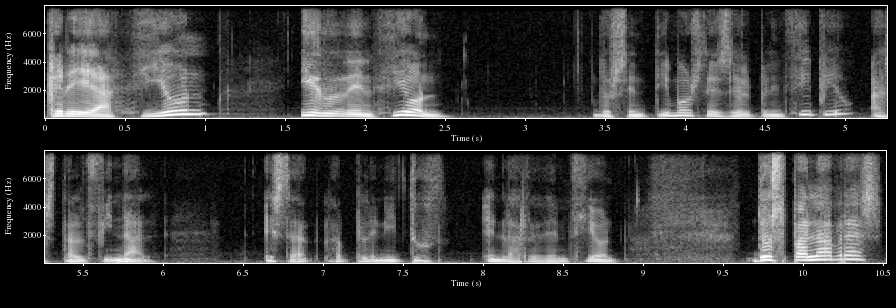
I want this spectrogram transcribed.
creación y redención. Lo sentimos desde el principio hasta el final. Esa es la plenitud en la redención. Dos palabras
